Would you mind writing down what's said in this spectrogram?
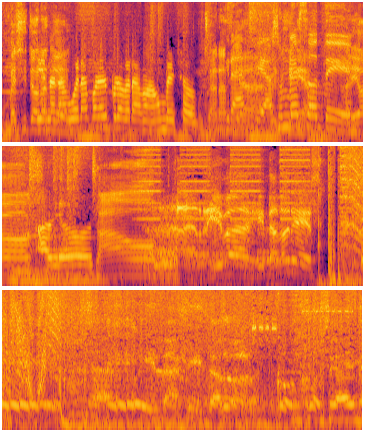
Un besito Y grande. enhorabuena por el programa. Un beso. Muchas gracias. Gracias, un besote. Adiós. Adiós. Chao. Arriba, agitadores. El agitador con José A.M.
